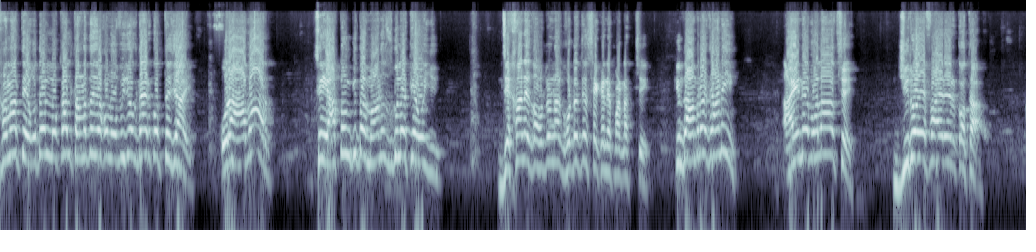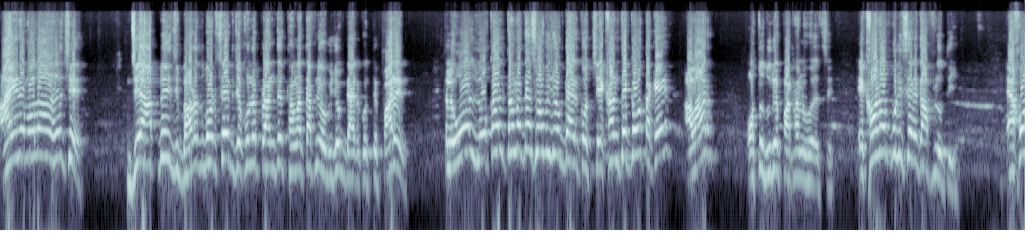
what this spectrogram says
থানাতে, ওদের লোকাল থানাতে যখন অভিযোগ দায়ের করতে যায়, ওরা আবার সেই আতঙ্কিত মানুষগুলোকে ওই যেখানে ঘটনা ঘটেছে সেখানে পাঠাচ্ছে। কিন্তু আমরা জানি, আইনে বলা আছে, জিরো এফআইআর এর কথা। আইনে বলা হয়েছে যে আপনি ভারতবর্ষের যে কোনো প্রান্তের থানাতে আপনি অভিযোগ দায়ের করতে পারেন। তাহলে ও লোকাল থানাতে এসে অভিযোগ দায়ের করছে, এখান থেকেও তাকে আবার অত দূরে পাঠানো হয়েছে। এখানেও পুলিশের গাফলতি। এখন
